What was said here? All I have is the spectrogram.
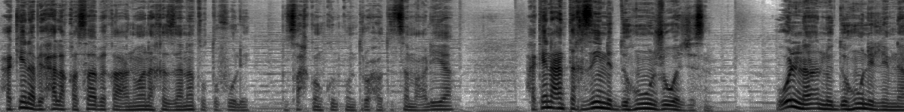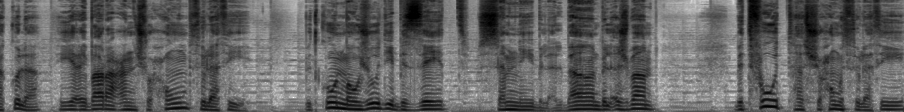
حكينا بحلقة سابقة عنوانها خزانات الطفولة بنصحكم كلكم تروحوا تتسمعوا ليها حكينا عن تخزين الدهون جوا الجسم وقلنا إنه الدهون اللي بناكلها هي عبارة عن شحوم ثلاثية بتكون موجودة بالزيت بالسمنة بالألبان بالأجبان. بتفوت هالشحوم الثلاثية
